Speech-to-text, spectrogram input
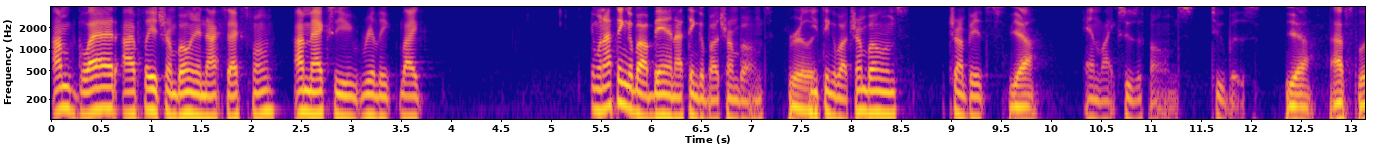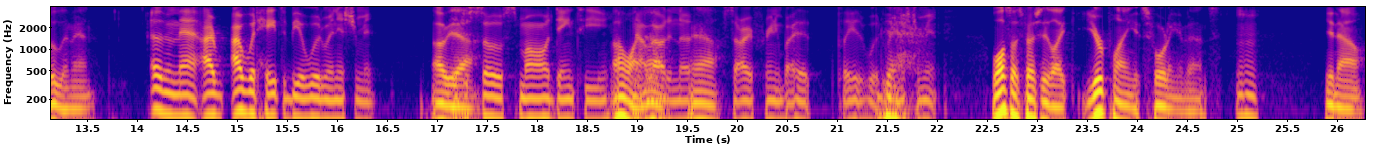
I'm glad I played trombone and not saxophone. I'm actually really like when I think about band, I think about trombones. Really? You think about trombones, trumpets, yeah. and like sousaphones, tubas. Yeah. Absolutely, man. Other than that, I I would hate to be a woodwind instrument. Oh They're yeah. just so small, dainty, Oh, I not know. loud enough. Yeah. Sorry for anybody that played a woodwind Yeah. instrument. Well, also especially like you're playing at sporting events. hmm You know,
